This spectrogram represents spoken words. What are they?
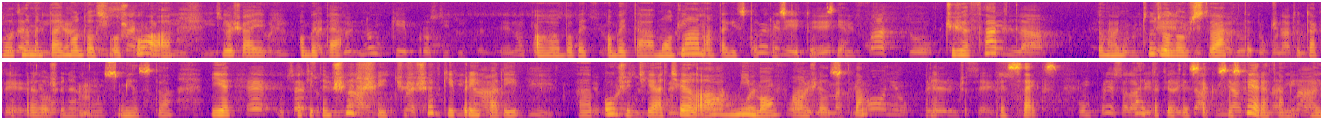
znamená to aj službu a tiež aj obeta, obeta modlám a takisto prostitúcia. Čiže fakt toho cudzoložstva, to takto preložené smilstva, je taký ten širší, čiže všetky prípady eh, použitia tela mimo manželstva pre, sex aj také tie sex so zvieratami. Aj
